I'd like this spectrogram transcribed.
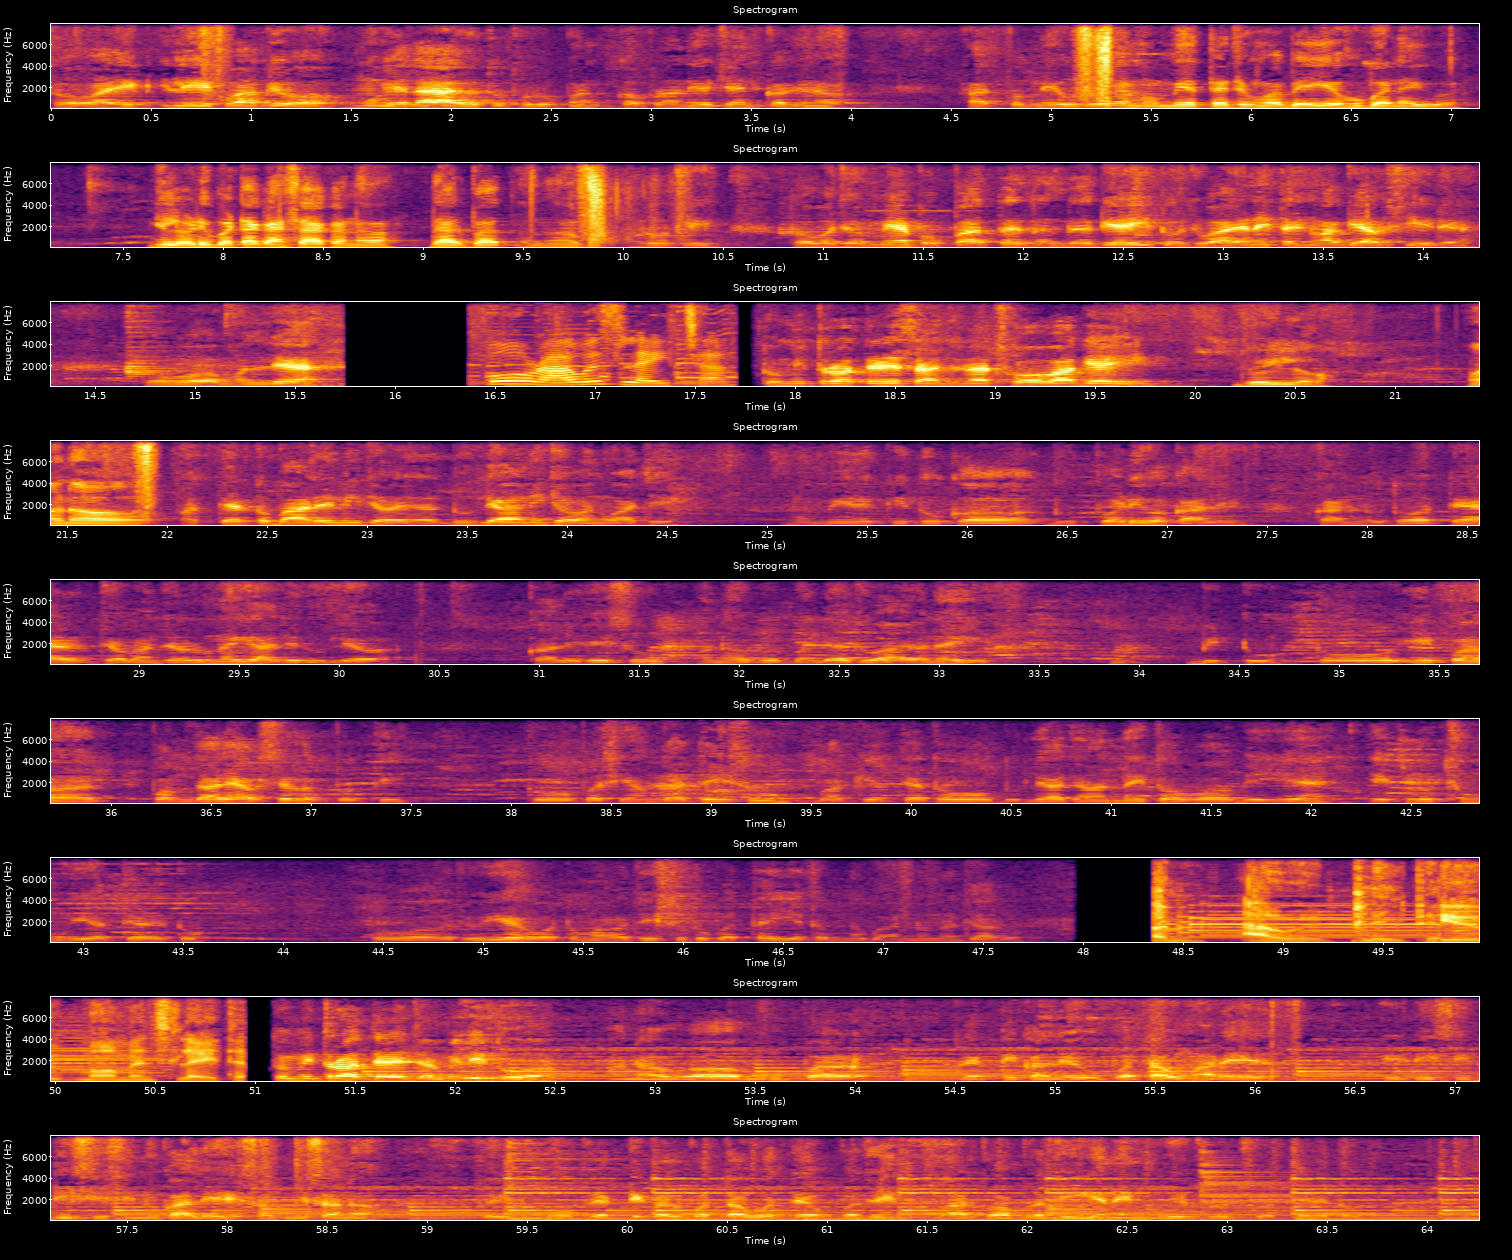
સવારે એટલે એક વાગ્યો હું વહેલા આવ્યો તો થોડુંક પણ કપડાને ચેન્જ કરીને હાથ પગને એવું ધોયા. મમ્મી અત્યારે જમવા બે શું બનાવ્યું ગિલોડી બટાકા શાક અને દાળ ભાત અને રોટલી. તો હવે જમીએ પપ્પા અત્યારે અંદર ગયા તો જો આવ્યા નહીં ત્રણ વાગે આવશે રે. તો હવે મળીએ. ફોર આવર્સ લેટર તો મિત્રો અત્યારે સાંજના છ વાગે જોઈ લો. અને અત્યારે તો બારે નહીં જવાય દૂધ લેવા નહીં જવાનું આજે. મમ્મીએ કીધું કે દૂધ પડ્યું કાલે. કાલનું તો અત્યારે જવાની જરૂર નહીં આજે દૂધ લેવા કાલે જઈશું અને હવે બંને હજુ આવ્યો નહીં બિટ્ટુ તો એ પણ પમદારે આવશે લગભગથી. તો પછી અમદાવાદ જઈશું. બાકી અત્યારે તો દુલિયા જવાનું નહીં તો હવે બેઈએ એકલો જ છું હું એ અત્યારે તો. તો જોઈએ ઓટોમાં જઈશું તો બતાવીએ તમને બહારનો નજારો. તો મિત્રો અત્યારે જમી લીધું અને હવે હું ઉપર પ્રેક્ટિકલ ને એવું પતાવું. મારે ડીસી ડીસીસીનું કાલે સબમિશન. તો એનું પ્રેક્ટિકલ પતાવું અત્યારે ઉપર જઈને. બહાર તો આપણે જઈએ નહીં. હું એકલો જ છું અત્યારે તો.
